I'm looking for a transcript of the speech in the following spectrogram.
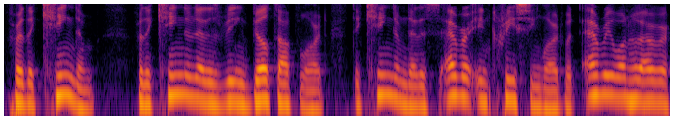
for the kingdom, for the kingdom that is being built up, Lord, the kingdom that is ever increasing, Lord, with everyone who ever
